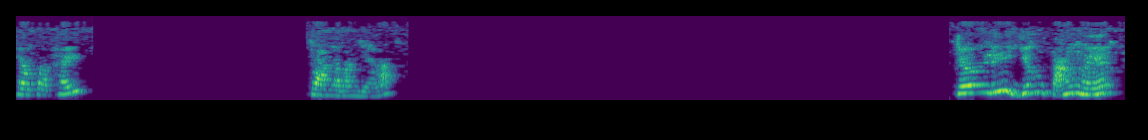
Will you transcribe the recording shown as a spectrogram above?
Theo ta thấy, toàn là vàng giả. Chân lý dân tặng miệng.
